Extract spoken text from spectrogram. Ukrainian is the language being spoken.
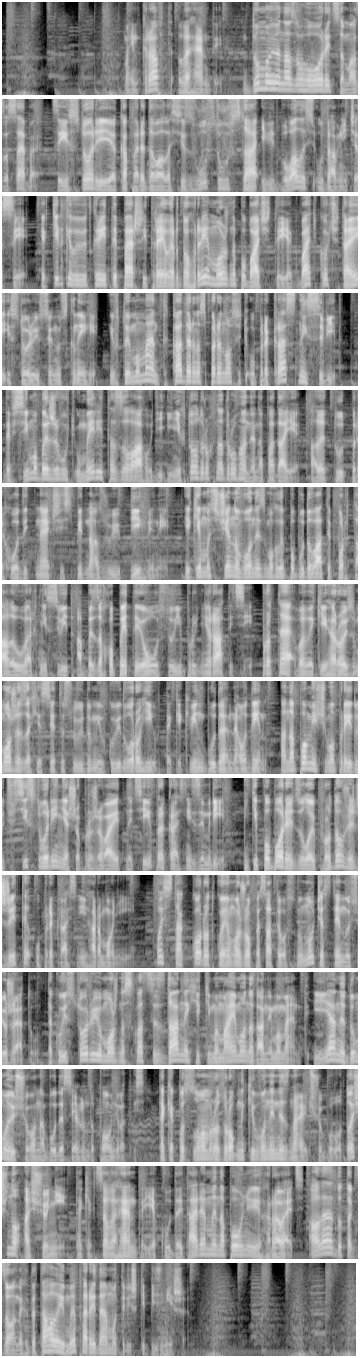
Майнкрафт Легенди. Думаю, назва говорить сама за себе. Це історія, яка передавалася з вуст в уста і відбувалась у давні часи. Як тільки ви відкриєте перший трейлер до гри, можна побачити, як батько читає історію сину з книги. І в той момент кадр нас переносить у прекрасний світ. Де всі моби живуть у мирі та злагоді, і ніхто друг на друга не нападає. Але тут приходить нечисть під назвою Пігріни. Якимось чином вони змогли побудувати портали у верхній світ, аби захопити його у своїй брудній ратиці. Проте великий герой зможе захистити свою домівку від ворогів, так як він буде не один. А на поміч йому прийдуть всі створіння, що проживають на цій прекрасній землі, які поборять зло й продовжать жити у прекрасній гармонії. Ось так коротко я можу описати основну частину сюжету. Таку історію можна скласти з даних, які ми маємо на даний момент, і я не думаю, що вона буде сильно доповнюватись. Так як, по словам розробників, вони не знають, що було точно, а що ні, так як це легенда, яку деталями наповнює гравець. Але до так званих деталей ми перейдемо трішки пізніше.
